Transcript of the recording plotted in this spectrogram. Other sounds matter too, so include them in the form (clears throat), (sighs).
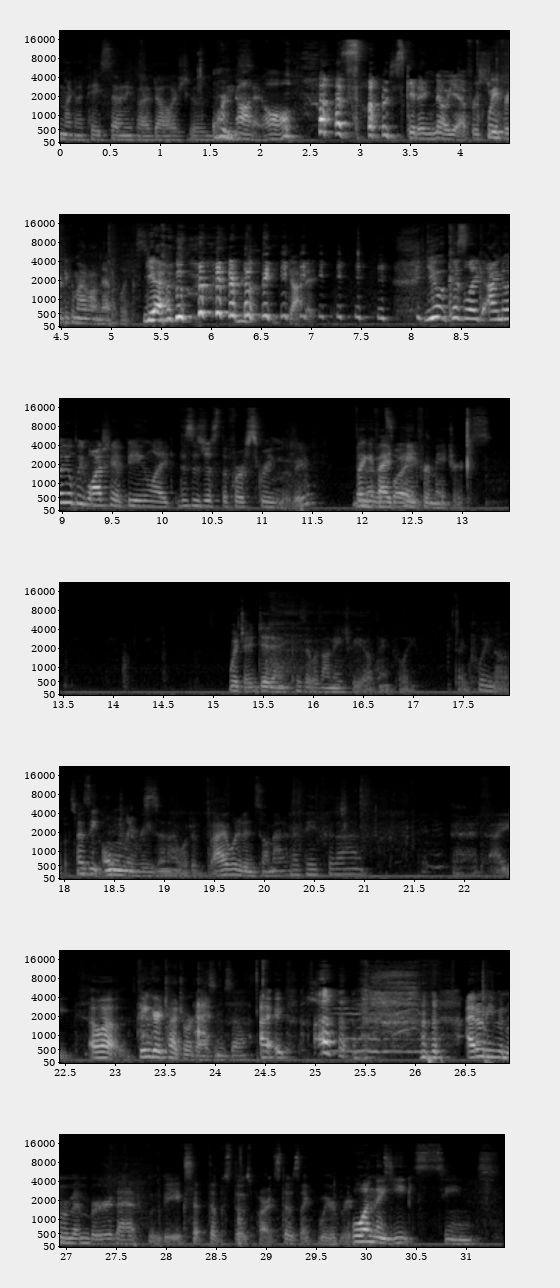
I'm not gonna pay seventy five dollars to go. To the Or movies. not at all. (laughs) so I'm just kidding. No, yeah, for sure. Wait for it to come out on Netflix. Yeah. (laughs) Got it. You, because like I know you'll be watching it, being like, this is just the first Scream movie. Like if I'd it's paid for Matrix, which I didn't because it was on HBO, thankfully. Thankfully, none of us. That was the only reason I would have. I would have been so mad if I paid for that. I, Oh well, finger touch orgasms though. I, (laughs) I don't even remember that movie except those those parts. Those like weird, weird. Well, and the parts. yeet scenes.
